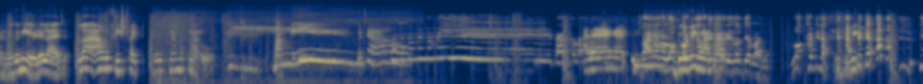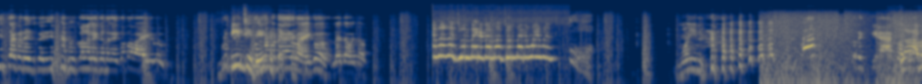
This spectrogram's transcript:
हानेको नि हेडै लागेछ ल आउनु फिस्ट फाइट मत मारो मम्मी लाग्ने कहिले कता गए कता गए कता भागेको लौ बुढो पछि पिम्पुलसँग देखो डराएर त्यता। भागेको ल जाऊ जाऊ मामा जोन बाहिर डालमा जोन बाहिर वाइ वाइ मै तर क्या ल अब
